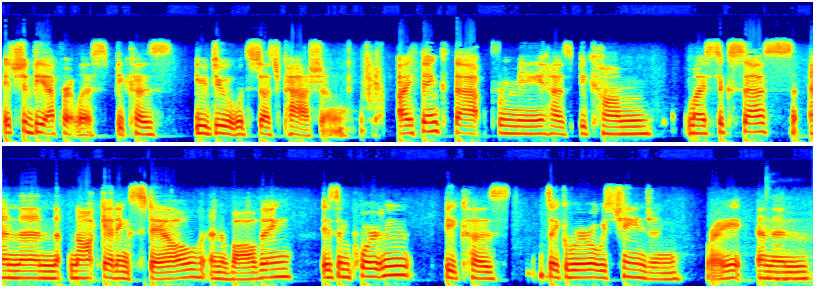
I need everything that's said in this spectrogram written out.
it should be effortless because you do it with such passion. I think that for me has become my success, and then not getting stale and evolving is important because it's like we're always changing, right? And then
